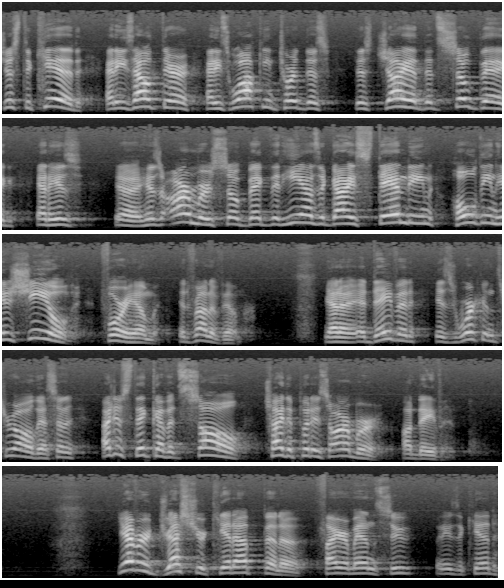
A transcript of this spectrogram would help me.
just a kid, and he's out there and he's walking toward this, this giant that's so big, and his, uh, his armor is so big that he has a guy standing holding his shield for him in front of him. And, uh, David is working through all this. And I just think of it Saul tried to put his armor on David. You ever dress your kid up in a fireman suit when he was a kid?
